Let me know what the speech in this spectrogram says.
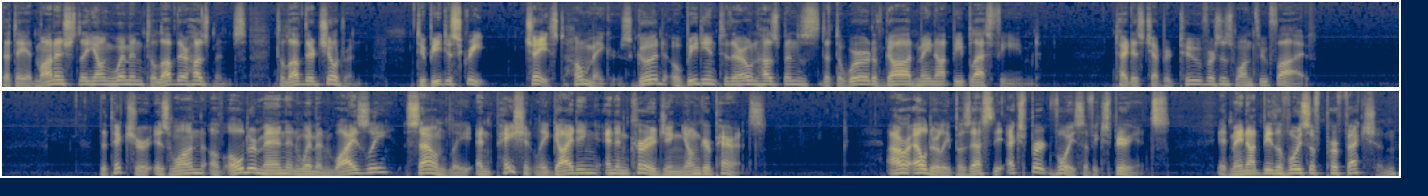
that they admonish the young women to love their husbands, to love their children, to be discreet, chaste, homemakers, good, obedient to their own husbands, that the word of God may not be blasphemed. Titus chapter 2 verses 1 through 5. The picture is one of older men and women wisely, soundly, and patiently guiding and encouraging younger parents. Our elderly possess the expert voice of experience. It may not be the voice of perfection,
